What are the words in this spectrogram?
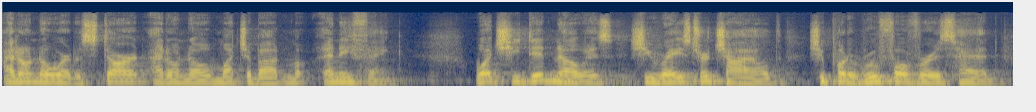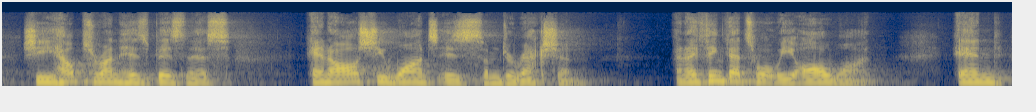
I don't know where to start. I don't know much about anything. What she did know is she raised her child, she put a roof over his head, she helps run his business, and all she wants is some direction. And I think that's what we all want. And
